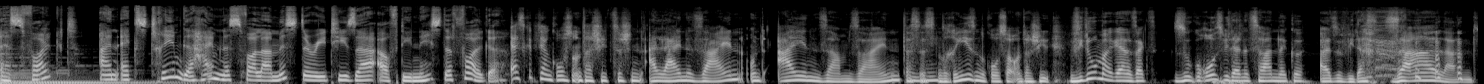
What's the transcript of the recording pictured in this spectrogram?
Es folgt Ein extrem geheimnisvoller Mystery-Teaser auf die nächste Folge. Es gibt ja einen großen Unterschied zwischen alleine sein und einsam sein. Das ist ein riesengroßer Unterschied. Wie du mal gerne sagst, so groß wie deine Zahnlecke, also wie das Saarland.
